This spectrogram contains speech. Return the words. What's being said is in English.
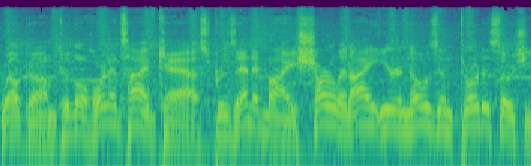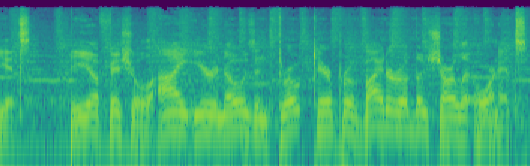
Welcome to the Hornets Hivecast, presented by Charlotte Eye, Ear, Nose, and Throat Associates, the official eye, ear, nose, and throat care provider of the Charlotte Hornets.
